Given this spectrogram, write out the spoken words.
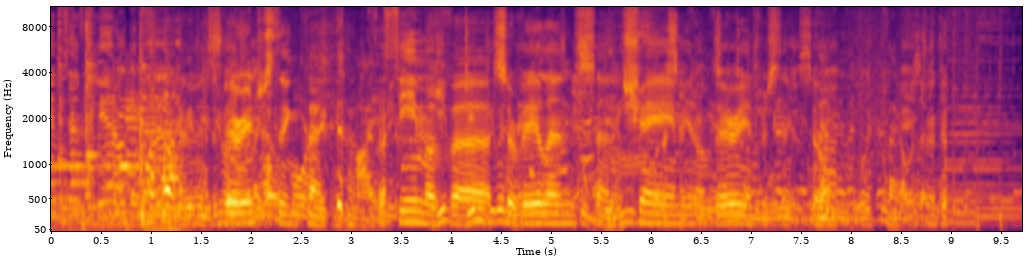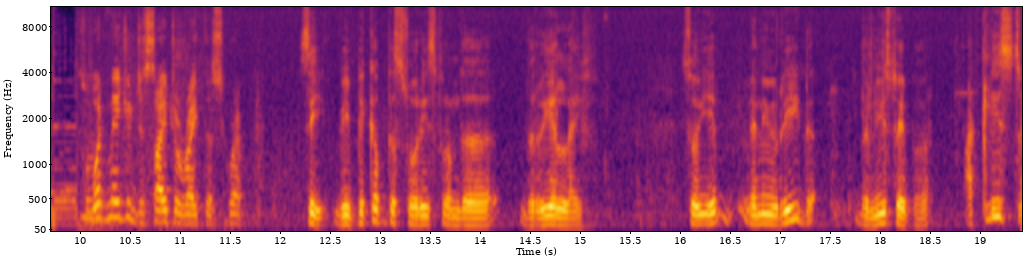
It's very interesting. The theme of uh, surveillance and shame, you know, very interesting. So, So what made you decide to write the script? See, we pick up the stories from the, the real life. So if, when you read the newspaper, at least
